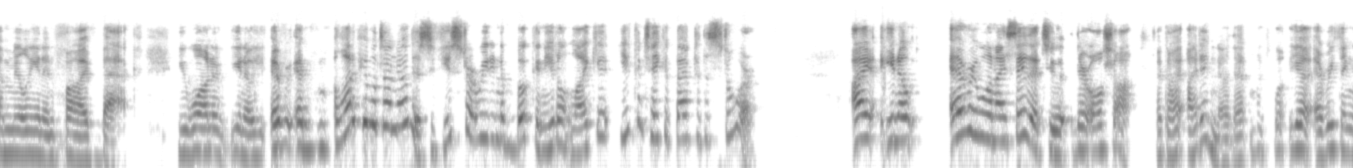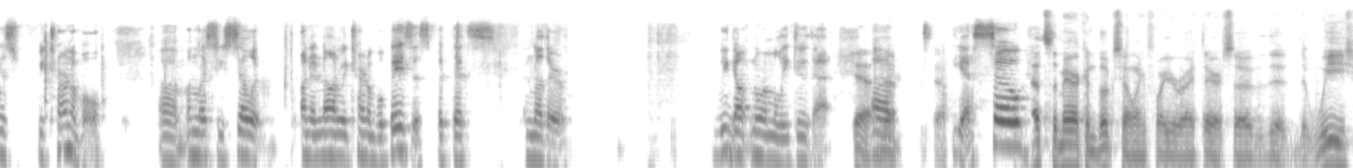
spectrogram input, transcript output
a million and five back. You want to, you know, every, and a lot of people don't know this. If you start reading a book and you don't like it, you can take it back to the store. I, you know, everyone I say that to, they're all shocked. Like, I, I didn't know that. Like, well, yeah, everything is returnable, um, unless you sell it on a non-returnable basis, but that's another, we don't normally do that. yeah, no, Um, yeah. Yes, so, that's the American book selling for you right there. So the, the we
